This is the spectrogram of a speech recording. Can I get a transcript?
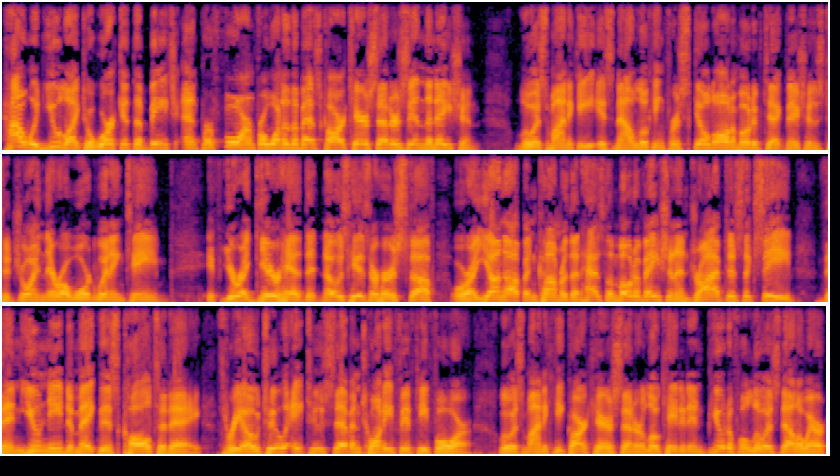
how would you like to work at the beach and perform for one of the best car care centers in the nation? Lewes Meineke is now looking for skilled automotive technicians to join their award winning team. If you're a gearhead that knows his or her stuff, or a young up and comer that has the motivation and drive to succeed, then you need to make this call today. 302 827 2054. Lewes Meineke Car Care Center, located in beautiful Lewes, Delaware,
